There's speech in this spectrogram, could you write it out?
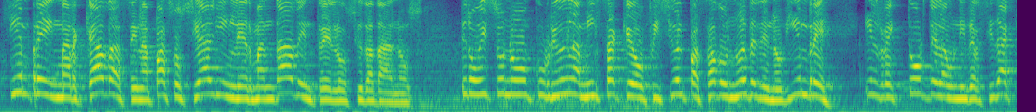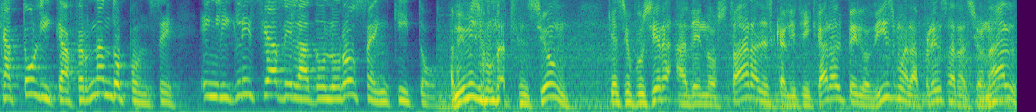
siempre enmarcadas en la paz social y en la hermandad entre los ciudadanos. Pero eso no ocurrió en la misa que ofició el pasado 9 de noviembre el rector de la Universidad Católica, Fernando Ponce, en la iglesia de la Dolorosa en Quito. A mí me llamó la atención que se pusiera a denostar, a descalificar al periodismo, a la prensa nacional,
